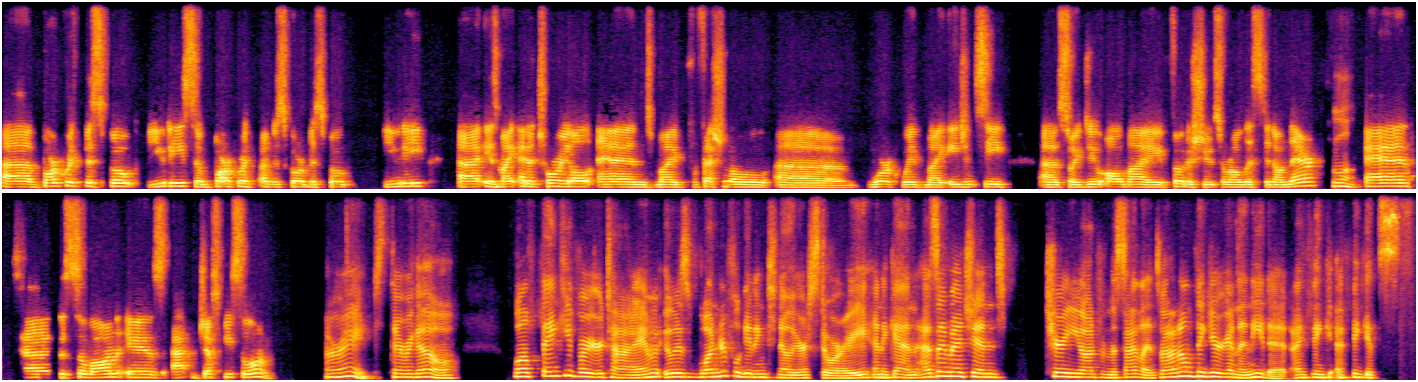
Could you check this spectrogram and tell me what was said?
Uh, Barkworth Bespoke Beauty. So Barkworth underscore Bespoke Beauty uh, is my editorial and my professional uh, work with my agency. Uh, so I do all my photo shoots are all listed on there. Cool. And uh, the salon is at Just Be Salon. All right. There we go. Well, thank you for your time. It was wonderful getting to know your story. And again, as I mentioned, cheering you on from the sidelines, but I don't think you're going to need it. I think, I think it's,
